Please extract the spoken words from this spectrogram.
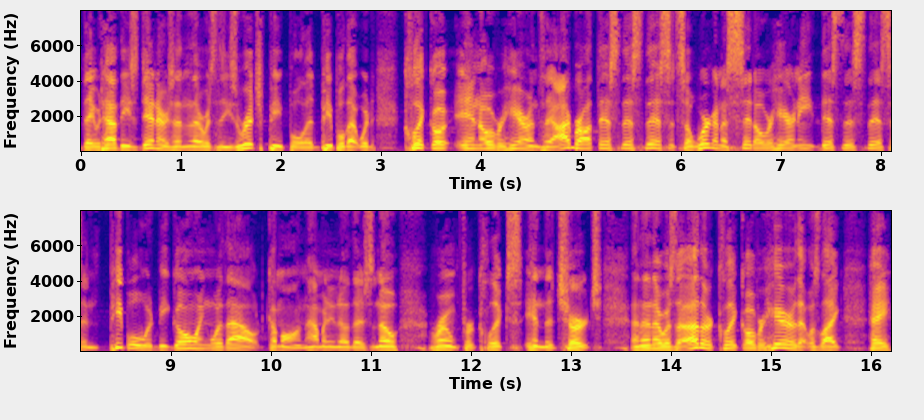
they would have these dinners, and there was these rich people and people that would click in over here and say, "I brought this, this, this," and so we're going to sit over here and eat this, this, this, and people would be going without. Come on, how many know there's no room for cliques in the church? And then there was the other clique over here that was like, "Hey,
